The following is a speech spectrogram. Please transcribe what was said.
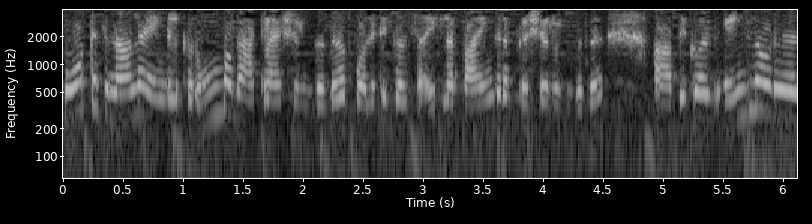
போட்டதுனால எங்களுக்கு ரொம்ப பேக்லாஷ் இருந்தது. பொலிட்டிக்கல் சைட்ல பயங்கர ப்ரெஷர் இருந்தது. பிகாஸ் எங்களோட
